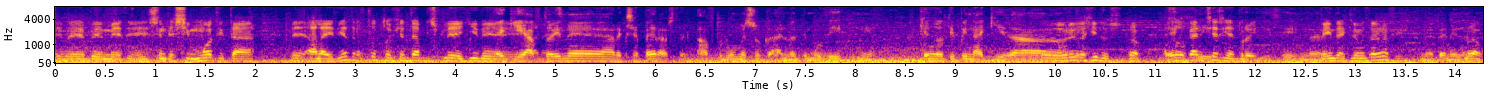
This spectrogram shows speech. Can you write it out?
ε, με, με, με συνδεσιμότητα, ε, αλλά ιδιαίτερα αυτό το head-up display εκεί είναι... Εκεί αυτό είναι ανεξεπέραστο. Αυτό που με σοκάρει είναι ότι μου δείχνει και το τι πινακίδα. Ο όριο ταχύτητος. Αυτό το κάνει, ξέρεις γιατί. Προηγηθεί, ναι. 50 χιλιόμετρα γράφει. Ναι, 50. Μπράβο.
